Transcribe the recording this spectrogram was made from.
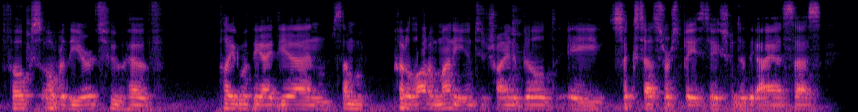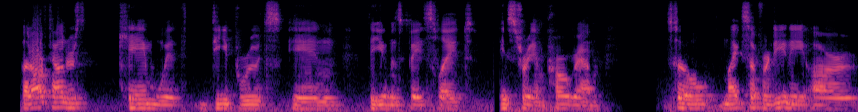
folks over the years who have played with the idea and some put a lot of money into trying to build a successor space station to the ISS. But our founders came with deep roots in the human spaceflight history and program. So, Mike Suffredini, our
